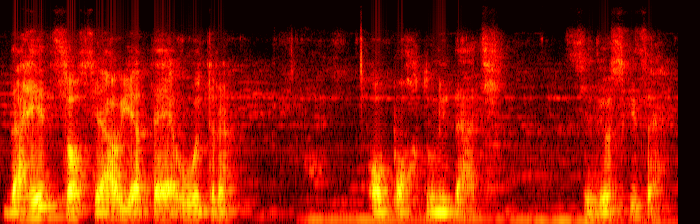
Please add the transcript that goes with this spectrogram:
da rede social e até outra oportunidade, se Deus quiser.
